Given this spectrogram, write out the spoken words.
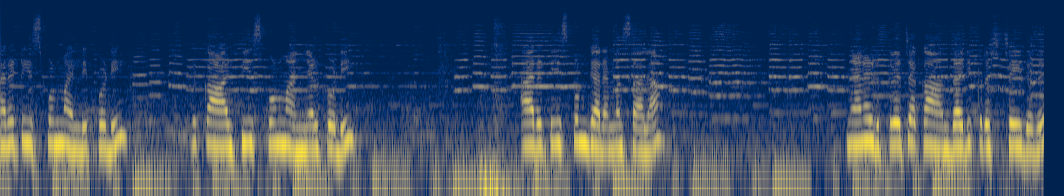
അര ടീസ്പൂൺ മല്ലിപ്പൊടി ഒരു കാൽ ടീസ്പൂൺ മഞ്ഞൾപ്പൊടി അര ടീസ്പൂൺ ഗരം മസാല. ഞാൻ എടുത്തു വെച്ച കാന്താരി ക്രഷ് ചെയ്തത്.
